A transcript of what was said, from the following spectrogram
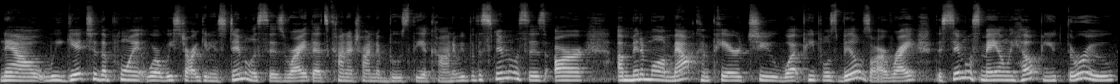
Now, we get to the point where we start getting stimuluses, right? That's kind of trying to boost the economy, but the stimuluses are a minimal amount compared to what people's bills are, right? The stimulus may only help you through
